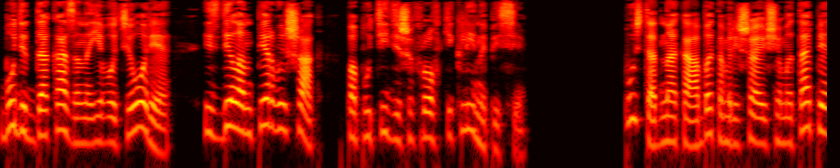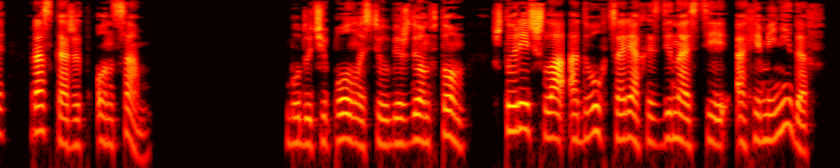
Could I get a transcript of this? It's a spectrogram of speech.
будет доказана его теория и сделан первый шаг по пути дешифровки клинописи. Пусть, однако, об этом решающем этапе расскажет он сам. Будучи полностью убежден в том, что речь шла о двух царях из династии Ахеменидов,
